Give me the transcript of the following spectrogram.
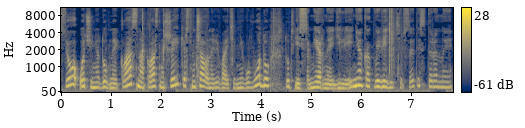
Все очень удобно и классно. Классный шейкер. Сначала наливайте в него воду. Тут есть мерное деление, как вы видите, с этой стороны,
